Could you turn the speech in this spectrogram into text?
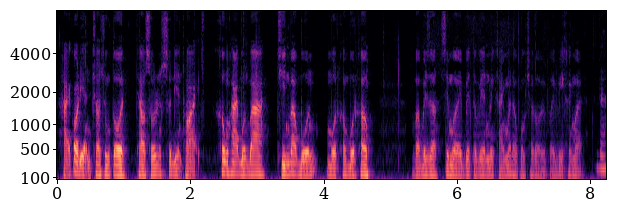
hãy gọi điện cho chúng tôi theo số, số điện thoại 0243 934 1040. Và bây giờ xin mời biên tập viên Minh Khánh bắt đầu cuộc trao đổi với vị khách mời. Vâng.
